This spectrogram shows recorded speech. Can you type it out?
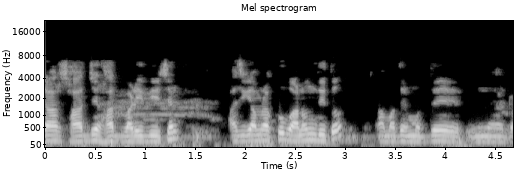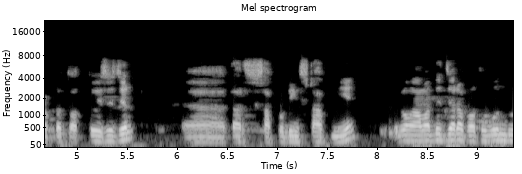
তার সাহায্যের হাত বাড়িয়ে দিয়েছেন। আজকে আমরা খুব আনন্দিত। আমাদের মধ্যে ডক্টর দত্ত এসেছেন তার সাপোর্টিং স্টাফ নিয়ে। এবং আমাদের যারা পথবন্ধু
